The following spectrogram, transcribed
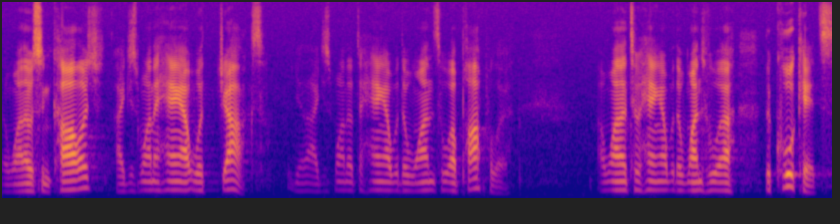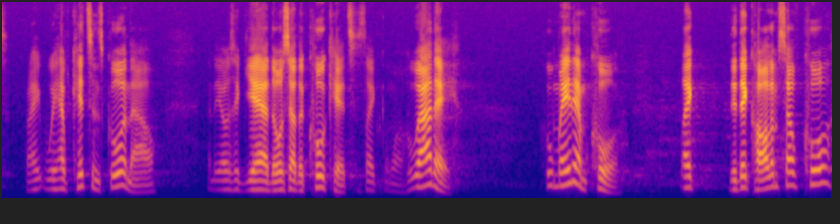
When I was in college, I just wanted to hang out with jocks. You know, I just wanted to hang out with the ones who are popular. I wanted to hang out with the ones who are the cool kids, right? We have kids in school now and they always like, yeah, those are the cool kids. It's like, well, who are they? Who made them cool? Like, did they call themselves cool?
